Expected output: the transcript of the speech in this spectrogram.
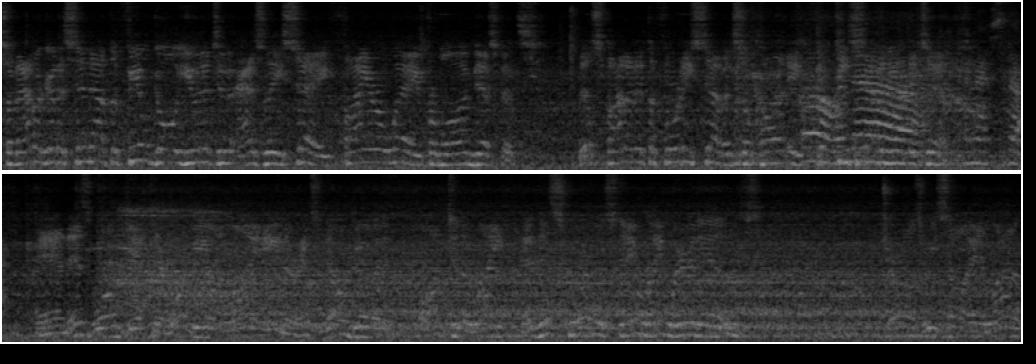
So now they're going to send out the field goal unit to, as they say, fire away from long distance. They'll spot it at the 47, so call it a Oh, 57 yard no. attempt. I messed up. And this won't get there. Won't be on the line either. It's no good. Off to the right. And this score will stay right where it is. Charles, we saw a lot of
